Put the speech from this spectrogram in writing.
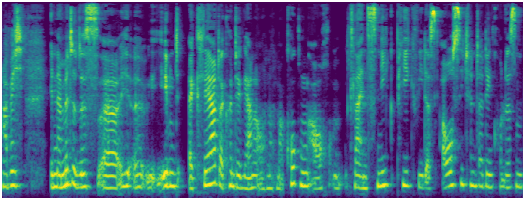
Habe ich in der Mitte des äh, eben erklärt, da könnt ihr gerne auch nochmal gucken, auch einen kleinen Sneak Peek, wie das aussieht hinter den Kulissen.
